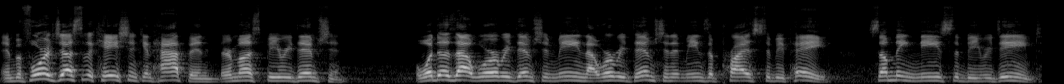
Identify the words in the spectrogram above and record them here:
And before justification can happen, there must be redemption. What does that word redemption mean? That word redemption, it means a price to be paid. Something needs to be redeemed.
